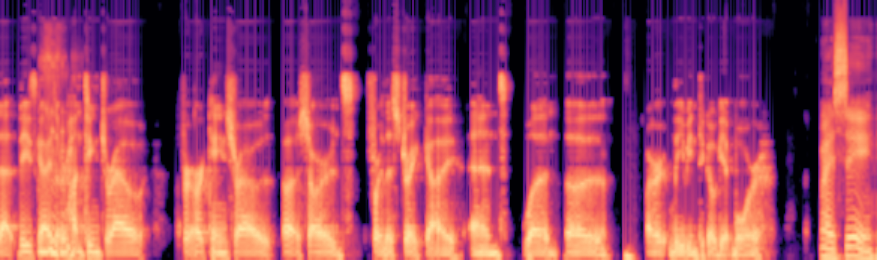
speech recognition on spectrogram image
that these guys are hunting Drow for arcane shroud uh, shards for this Drake guy and what uh are leaving to go get more. I see.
